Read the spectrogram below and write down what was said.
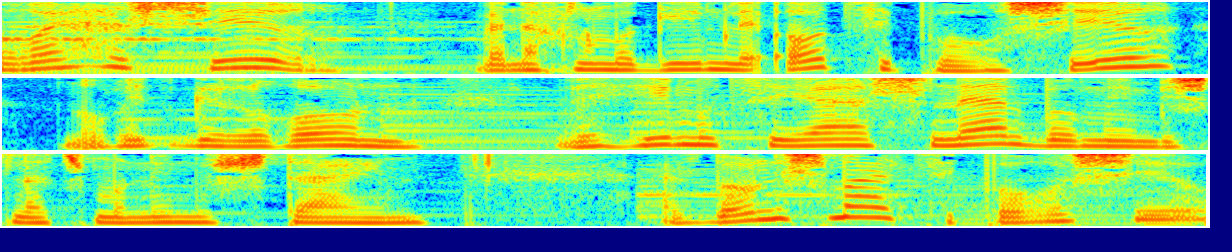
ציפורי השיר, ואנחנו מגיעים לעוד ציפור שיר, נורית גלרון, והיא מוציאה שני אלבומים בשנת 82. אז בואו נשמע את ציפור השיר.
